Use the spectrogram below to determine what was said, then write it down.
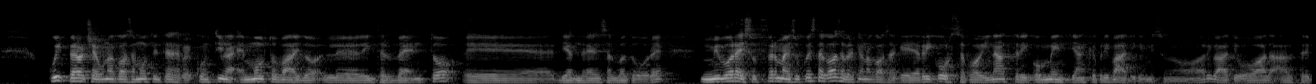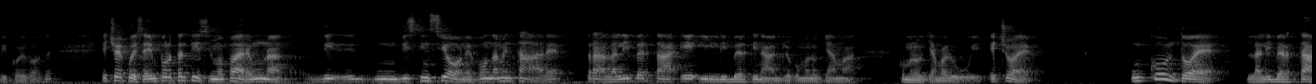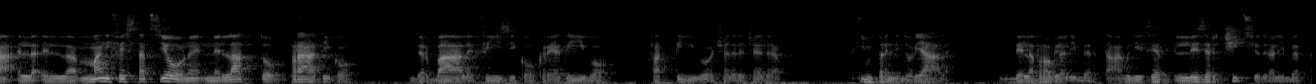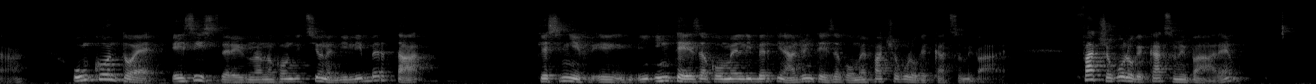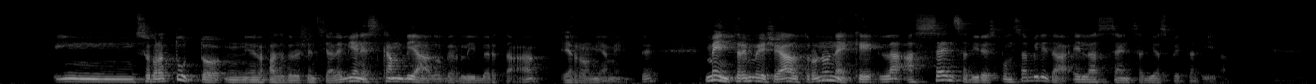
Qui però c'è una cosa molto interessante, continua, è molto valido l'intervento eh, di Andrea Di Salvatore, mi vorrei soffermare su questa cosa perché è una cosa che è ricorsa poi in altri commenti anche privati che mi sono arrivati o ad altre piccole cose, e cioè questo, è importantissimo fare una di, distinzione fondamentale tra la libertà e il libertinaggio, come lo chiama, come lo chiama lui, e cioè un conto è la libertà la, la manifestazione nell'atto pratico, verbale, fisico, creativo, fattivo, eccetera, eccetera, imprenditoriale della propria libertà, quindi l'esercizio della libertà, un conto è esistere in una condizione di libertà che significa intesa come libertinaggio, intesa come faccio quello che cazzo mi pare. Faccio quello che cazzo mi pare in, soprattutto nella fase adolescenziale, viene scambiato per libertà, erroneamente, mentre invece altro non è che l'assenza di responsabilità e l'assenza di aspettativa,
